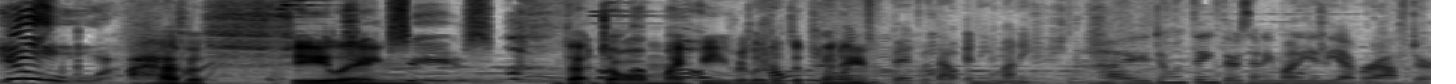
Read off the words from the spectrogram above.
You, I have a feeling Jinxies. That doll might be related to Penny. to bid without any money? I don't think there's any money in the ever after.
